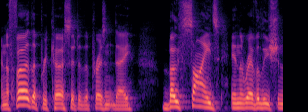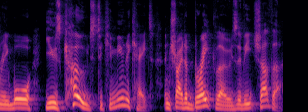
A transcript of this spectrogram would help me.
And a further precursor to the present day, Both sides in the Revolutionary War used codes to communicate and try to break those of each other.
